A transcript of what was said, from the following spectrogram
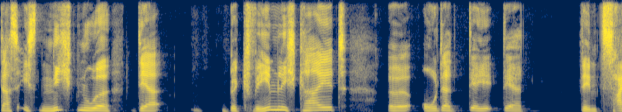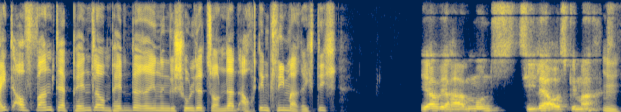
das ist nicht nur der Bequemlichkeit äh, oder de, der, dem Zeitaufwand der Pendler und Pendlerinnen geschuldet, sondern auch dem Klima, richtig? Ja, wir haben uns Ziele ausgemacht, mhm.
